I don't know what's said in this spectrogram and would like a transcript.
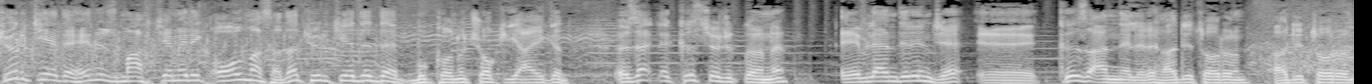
Türkiye'de henüz mahkemelik olmasa da Türkiye'de de bu konu çok yaygın. Özellikle kız çocuklarını evlendirince e, kız anneleri hadi torun hadi torun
